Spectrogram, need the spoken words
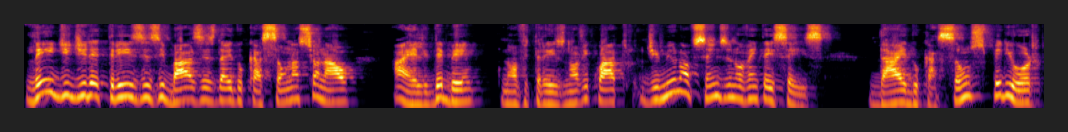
Lei de Diretrizes e Bases da Educação Nacional, a LDB 9394 de 1996, da Educação Superior.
